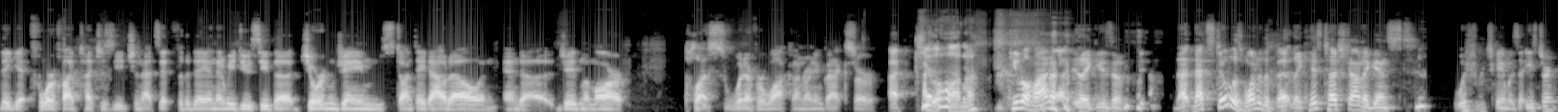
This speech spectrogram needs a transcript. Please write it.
they get four or five touches each, and that's it for the day. And then we do see the Jordan James, Dante Dowdell, and and uh, Jayden Limar plus whatever walk on running backs are. Uh, Kilohana. Kilohana like is a that that still was one of the best. Like his touchdown against which which game was that? Eastern.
